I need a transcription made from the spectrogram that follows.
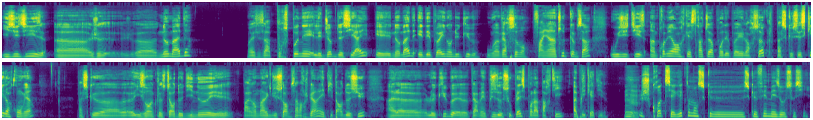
Ils utilisent euh, je, euh, Nomad, ouais c'est ça, pour spawner les jobs de CI et Nomad est déployé dans du cube ou inversement. Enfin, il y a un truc comme ça où ils utilisent un premier orchestrateur pour déployer leur socle parce que c'est ce qui leur convient. Parce que euh, ils ont un cluster de 10 nœuds et par exemple avec du Swarm ça marche bien et puis par dessus euh, le cube permet plus de souplesse pour la partie applicative. Je crois que c'est exactement ce que ce que fait Mesos aussi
